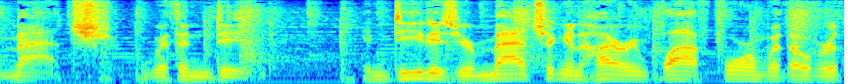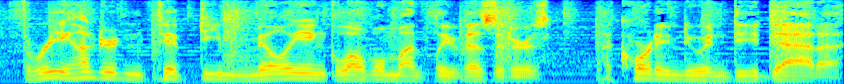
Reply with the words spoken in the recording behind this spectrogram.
match with Indeed. Indeed is your matching and hiring platform with over 350 million global monthly visitors, according to Indeed data,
